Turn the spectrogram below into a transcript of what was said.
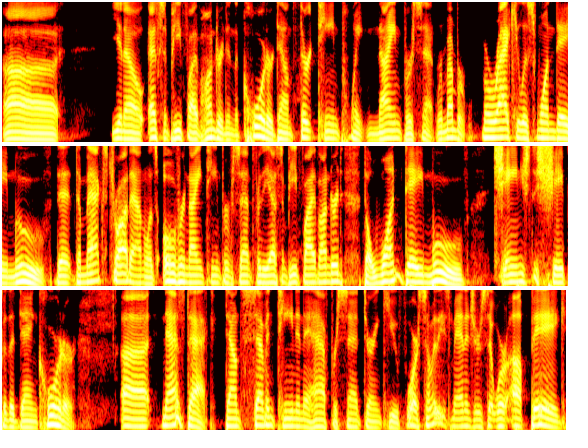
Uh, you know, S&P 500 in the quarter down 13.9%. Remember, miraculous one-day move. The the max drawdown was over 19% for the S&P 500. The one-day move changed the shape of the dang quarter. Uh, Nasdaq down 17.5% during Q4. Some of these managers that were up big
